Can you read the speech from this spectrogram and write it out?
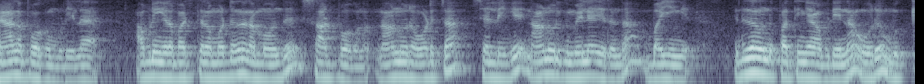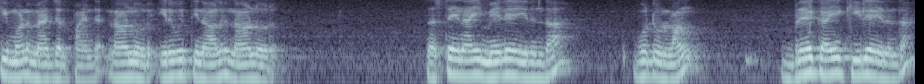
மேலே போக முடியல. அப்படிங்கிற பட்சத்தில் மட்டும்தான் நம்ம வந்து ஷார்ட் போகணும். நானூறை உடைச்சா செல்லிங்கு நானூறுக்கு மேலே இருந்தால் பையிங்கு இதுதான் வந்து பார்த்திங்க அப்படின்னா ஒரு முக்கியமான மேஜர் பாயிண்ட் நானூறு இருபத்தி நாலு நானூறு. சஸ்டெயின் ஆகி மேலே இருந்தால் கோ டு லாங் பிரேக் ஆகி கீழே இருந்தால்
